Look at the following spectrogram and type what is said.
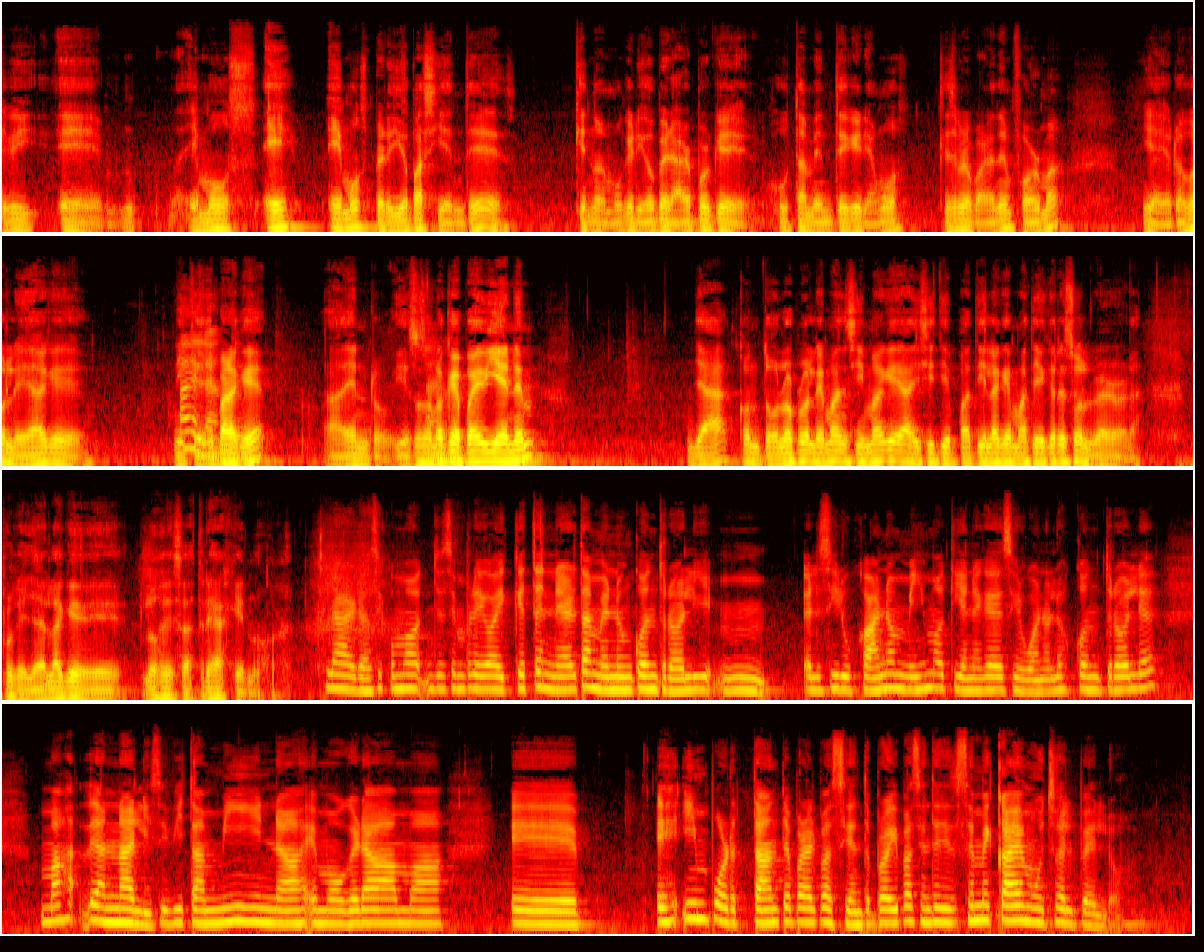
eh, hemos, eh, hemos perdido pacientes que no hemos querido operar porque justamente queríamos que se preparen en forma y hay otros colegas que ni qué para qué, adentro. Y esos son los que después vienen ya con todos los problemas encima que ahí sí tiene para ti la que más tiene que resolver, ¿verdad? Porque ya es la que ve los desastres ajenos. Claro, así como yo siempre digo, hay que tener también un control y mm, el cirujano mismo tiene que decir, bueno, los controles más de análisis, vitaminas, hemograma, eh, es importante para el paciente, pero hay pacientes que dicen, se me cae mucho el pelo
